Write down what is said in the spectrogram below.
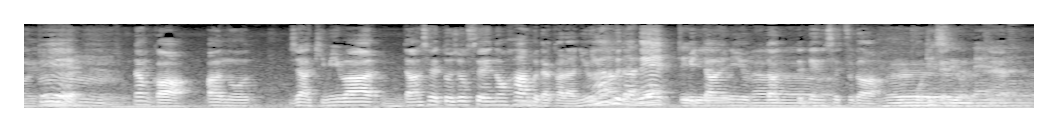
てなんかあのじゃあ君は男性と女性のハーフだからニューハーフだねうん。みたいに言ったって伝説が残ってるよね。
